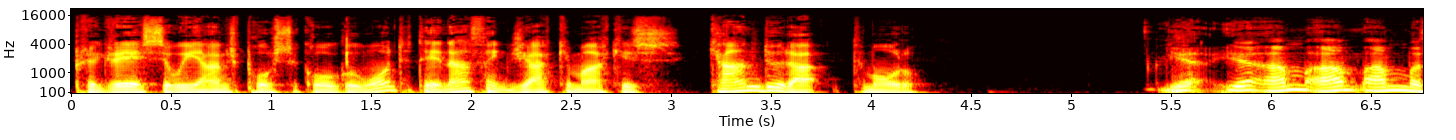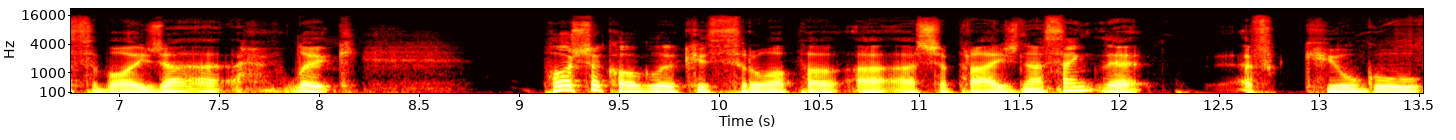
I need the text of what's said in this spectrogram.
progress the way Ange Postecoglou wanted to. And I think Giakoumakis can do that tomorrow. Yeah, yeah, I'm I'm, I'm with the boys. I, I, look, Postecoglou could throw up a, a, a, surprise, and I think that if Kyogo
